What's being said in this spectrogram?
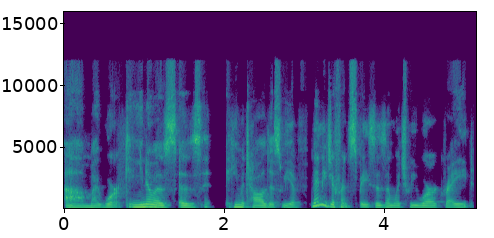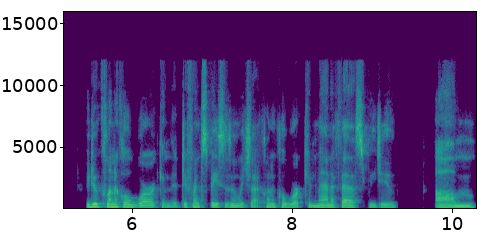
uh, my work, and you know, as, as hematologists, we have many different spaces in which we work, right? We do clinical work and the different spaces in which that clinical work can manifest. We do um,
